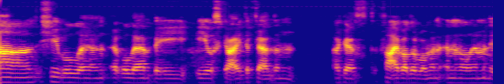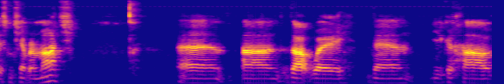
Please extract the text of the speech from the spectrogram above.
and she will then it will then be Iyo Sky defending against five other women in an elimination chamber match, um, and that way then you could have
